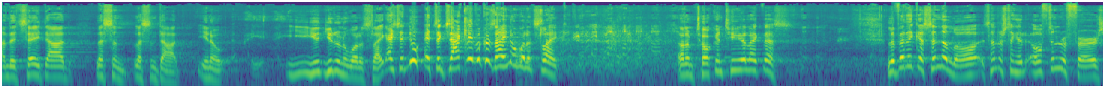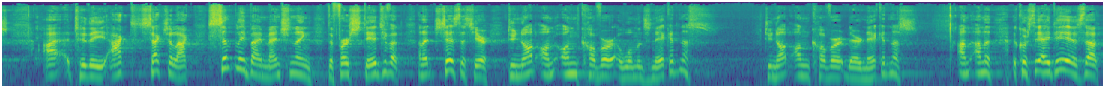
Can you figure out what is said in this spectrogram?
And they'd say, Dad, listen, listen, Dad, you know, you, you don't know what it's like. I said, No, it's exactly because I know what it's like that I'm talking to you like this. Leviticus in the law, it's interesting, it often refers uh, to the act, sexual act, simply by mentioning the first stage of it. And it says this here do not un- uncover a woman's nakedness. Do not uncover their nakedness. And, and of course, the idea is that,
